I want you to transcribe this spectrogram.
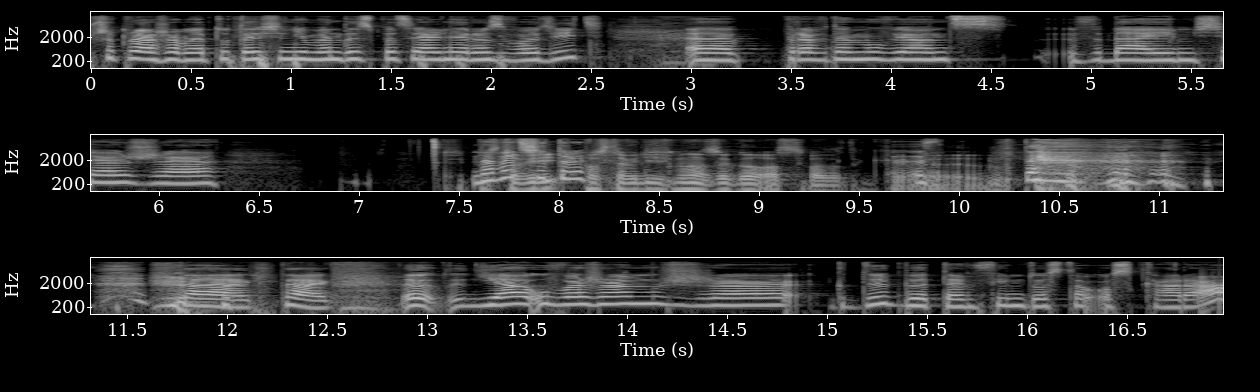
Przepraszam, ja tutaj się nie będę specjalnie rozwodzić. E, prawdę mówiąc, wydaje mi się, że Czyli Nawet postawili, się postawiliśmy na złego osła. Tak, e, tak, tak. Ja uważam, że gdyby ten film dostał Oscara,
